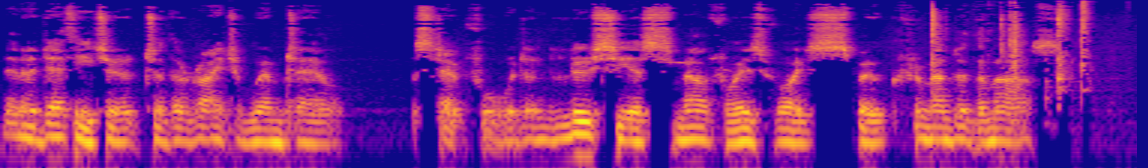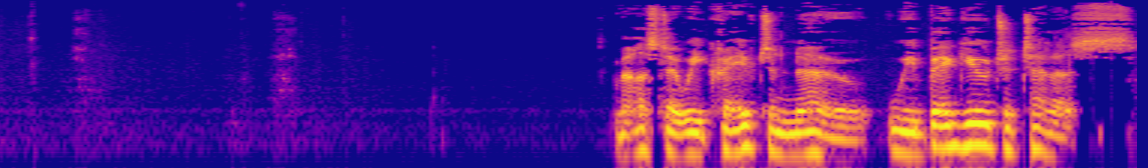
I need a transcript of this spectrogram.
Then a Death Eater to the right of Wormtail stepped forward, and Lucius Malfoy's voice spoke from under the mask. Master, we crave to know. We beg you to tell us.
